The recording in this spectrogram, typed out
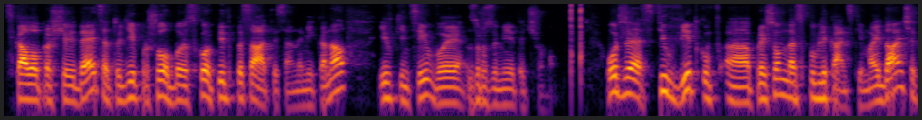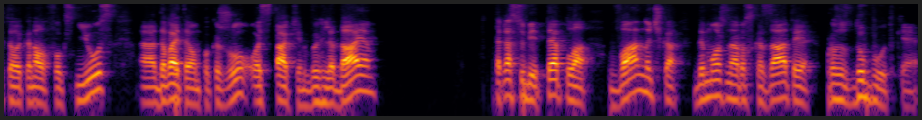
Цікаво про що йдеться. Тоді прошу обов'язково підписатися на мій канал, і в кінці ви зрозумієте, чому. Отже, Стів Вітков е, прийшов на республіканський майданчик, телеканал Fox News. Е, давайте я вам покажу. Ось так він виглядає. Така собі тепла ванночка, де можна розказати про здобутки.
